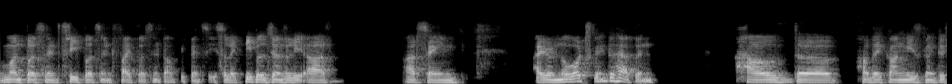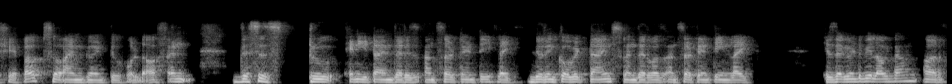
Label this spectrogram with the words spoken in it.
1%, 3%, 5% occupancy. So like people generally are are saying, I don't know what's going to happen, how the how the economy is going to shape up. So I'm going to hold off. And this is true anytime there is uncertainty. Like during COVID times when there was uncertainty in like, is there going to be lockdown or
